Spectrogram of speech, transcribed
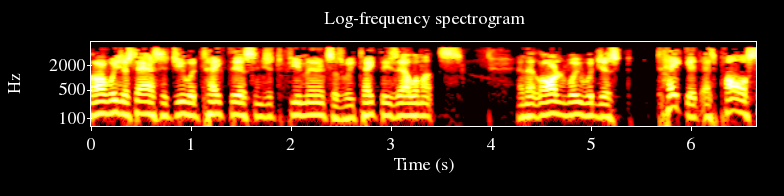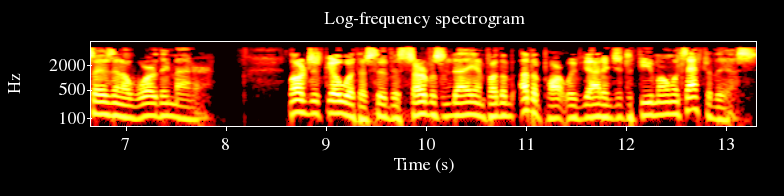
Lord, we just ask that you would take this in just a few minutes as we take these elements, and that, Lord, we would just take it, as Paul says, in a worthy manner. Lord, just go with us through this service today and for the other part we've got in just a few moments after this.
